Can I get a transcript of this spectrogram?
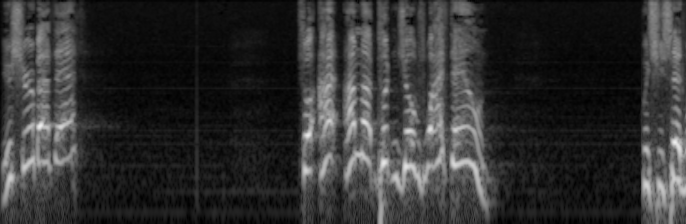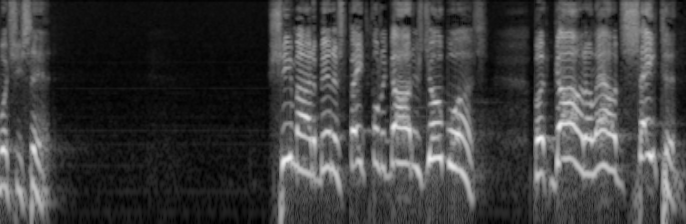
You sure about that? So I, I'm not putting Job's wife down when she said what she said. She might have been as faithful to God as Job was. But God allowed Satan,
